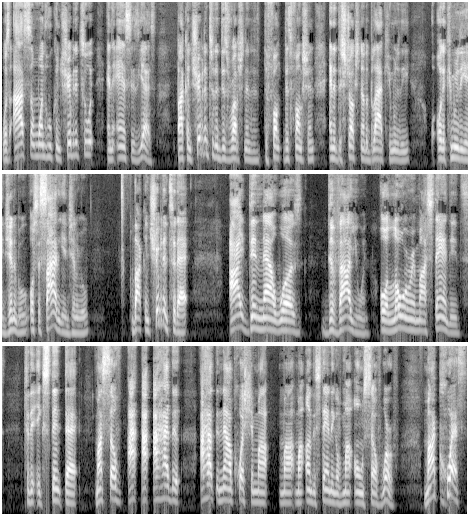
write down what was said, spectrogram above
Was I someone who contributed to it? And the answer is yes. By contributing to the disruption and the dysfunction and the destruction of the black community or the community in general or society in general, by contributing to that, I then now was devaluing or lowering my standards to the extent that myself I, I, I had to I have to now question my my my understanding of my own self-worth. My quest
